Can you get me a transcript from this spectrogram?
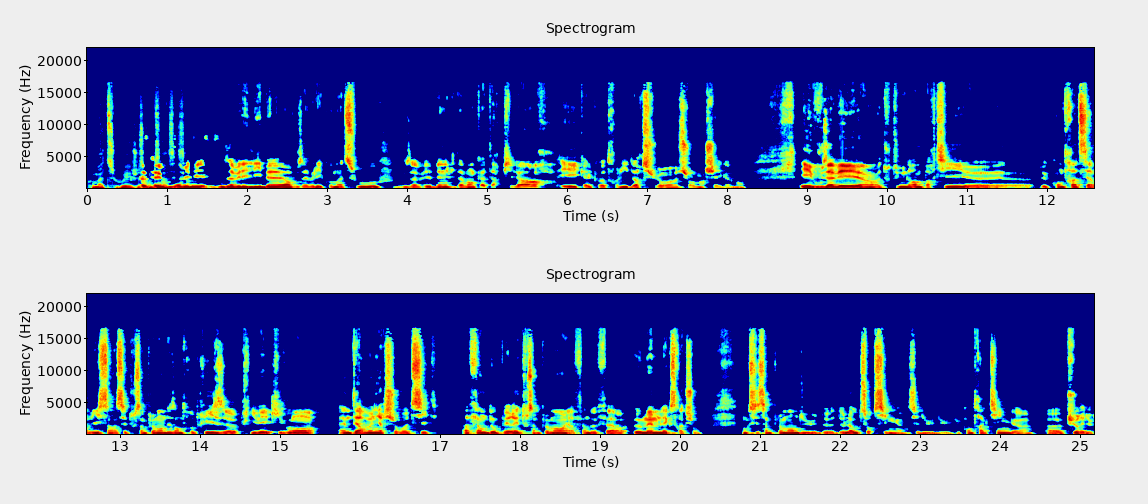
Komatsu, les choses comme ça. Vous avez, les, vous avez les Liber, vous avez les Komatsu, vous avez bien évidemment Caterpillar et quelques autres leaders sur, euh, sur le marché également. Et vous avez euh, toute une grande partie de contrats de service. Hein, c'est tout simplement des entreprises privées qui vont intervenir sur votre site afin d'opérer tout simplement et afin de faire eux-mêmes l'extraction. Donc c'est simplement du, de, de l'outsourcing, hein. c'est du, du, du, contracting euh, euh, pur et dur.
